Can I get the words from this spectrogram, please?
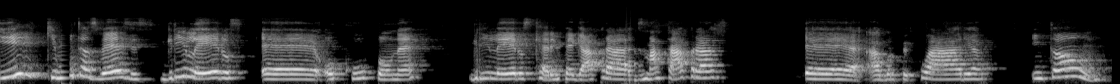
e que muitas vezes grileiros é, ocupam, né? Grileiros querem pegar para desmatar para é, agropecuária, então,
